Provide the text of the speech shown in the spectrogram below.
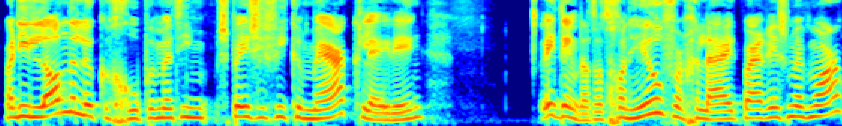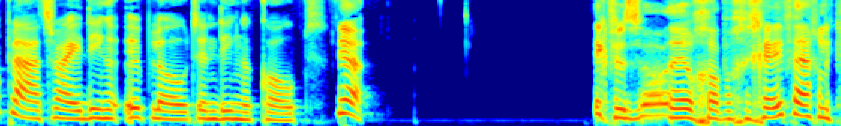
Maar die landelijke groepen met die specifieke merkkleding. Ik denk dat dat gewoon heel vergelijkbaar is met Marktplaats. Waar je dingen uploadt en dingen koopt. ja. Ik vind het wel een heel grappig gegeven eigenlijk.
